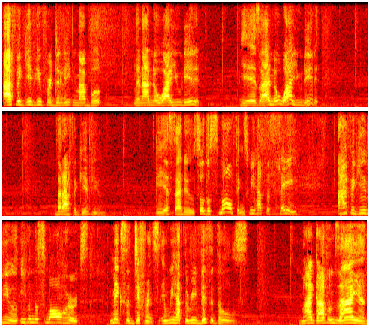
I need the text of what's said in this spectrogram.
I forgive you for deleting my book, and I know why you did it. Yes, I know why you did it. But I forgive you. Yes, I do. So the small things we have to say, I forgive you. Even the small hurts makes a difference, and we have to revisit those. My God from Zion.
